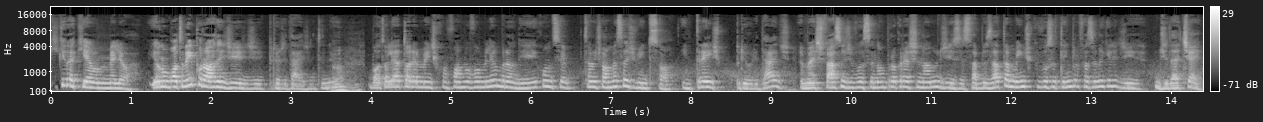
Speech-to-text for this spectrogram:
que, que daqui é melhor? Eu não boto nem por ordem de, de prioridade, entendeu? Uhum. Boto aleatoriamente conforme eu vou me lembrando. E aí, quando você transforma essas 20 só em três prioridades, é mais fácil de você não procrastinar no dia. Você sabe exatamente o que você tem pra fazer naquele dia, de dar check.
